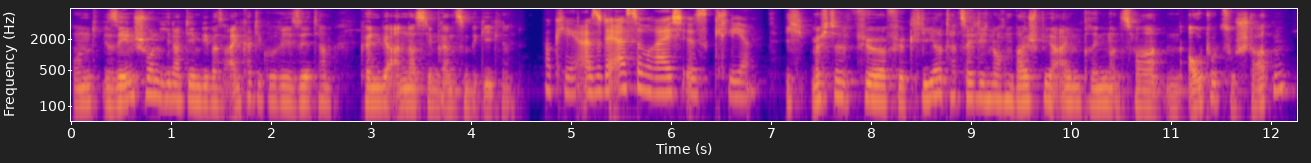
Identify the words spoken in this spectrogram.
Und wir sehen schon, je nachdem, wie wir es einkategorisiert haben, können wir anders dem Ganzen begegnen. Okay, also der erste Bereich ist Clear. Ich möchte für, für Clear tatsächlich noch ein Beispiel einbringen, und zwar ein Auto zu starten,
